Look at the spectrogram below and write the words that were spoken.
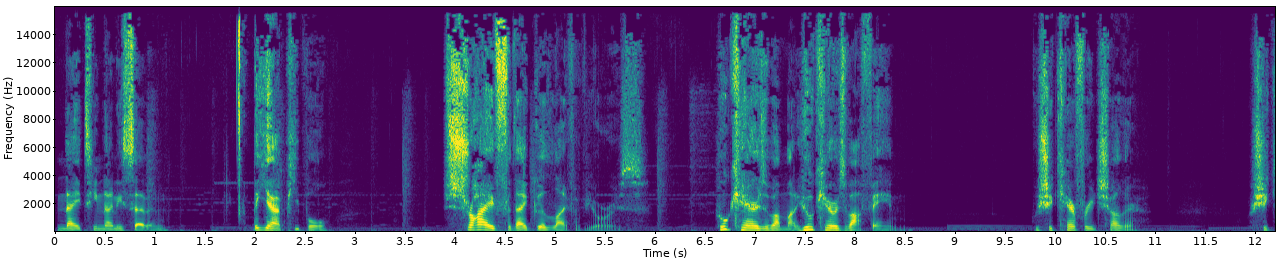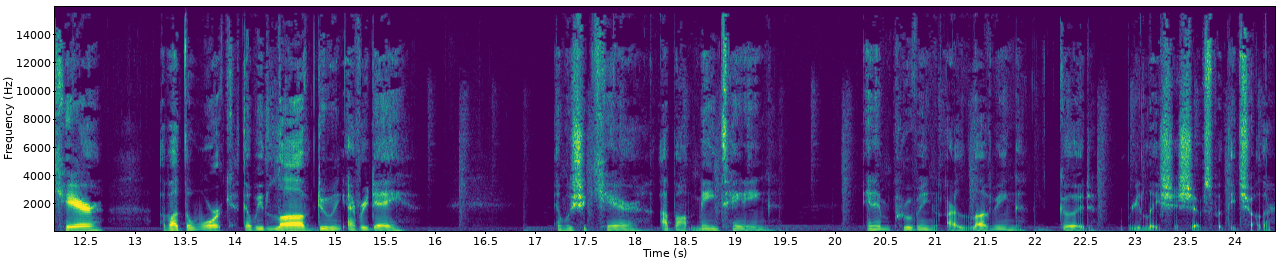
1997. But yeah, people, strive for that good life of yours. Who cares about money? Who cares about fame? We should care for each other. We should care about the work that we love doing every day and we should care about maintaining and improving our loving, good relationships with each other.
